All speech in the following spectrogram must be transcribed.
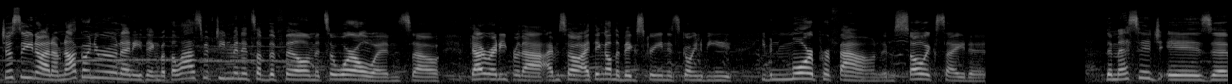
Just so you know, and I'm not going to ruin anything, but the last 15 minutes of the film, it's a whirlwind. So get ready for that. I'm so, I think on the big screen, it's going to be even more profound. I'm so excited. The message is, uh,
